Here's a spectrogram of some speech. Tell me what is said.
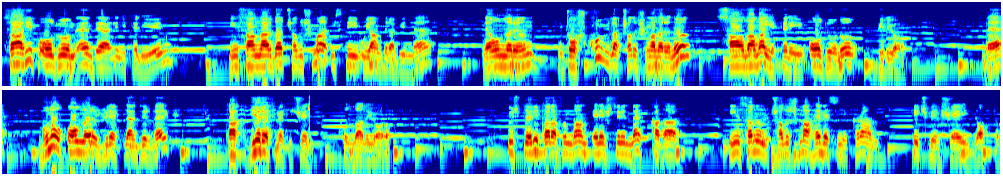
Sahip olduğum en değerli niteliğin insanlarda çalışma isteği uyandırabilme ve onların coşkuyla çalışmalarını sağlama yeteneği olduğunu biliyorum. Ve bunu onları yüreklendirmek takdir etmek için kullanıyorum. Üstleri tarafından eleştirilmek kadar insanın çalışma hevesini kıran hiçbir şey yoktur.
